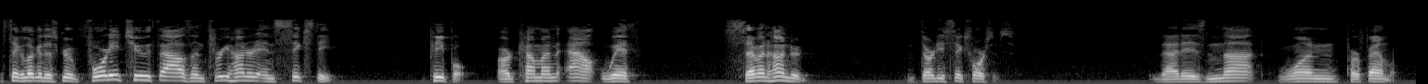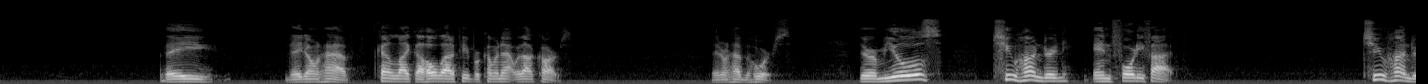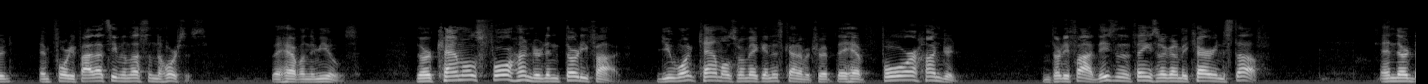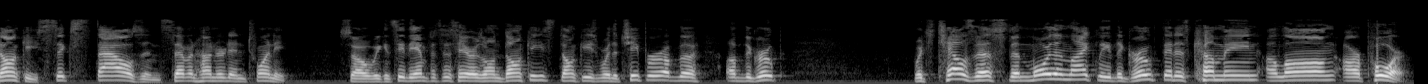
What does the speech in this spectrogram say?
Let's take a look at this group. 42,360 people are coming out with 736 horses. That is not one per family. They They don't have. It's kind of like a whole lot of people coming out without cars. They don't have the horse. There are mules, 245. 245. That's even less than the horses they have on the mules. There are camels, 435. You want camels for making this kind of a trip. They have 435. These are the things that are going to be carrying the stuff. And their donkeys, 6,720. So we can see the emphasis here is on donkeys. Donkeys were the cheaper of the, of the group which tells us that more than likely the group that is coming along are poor.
